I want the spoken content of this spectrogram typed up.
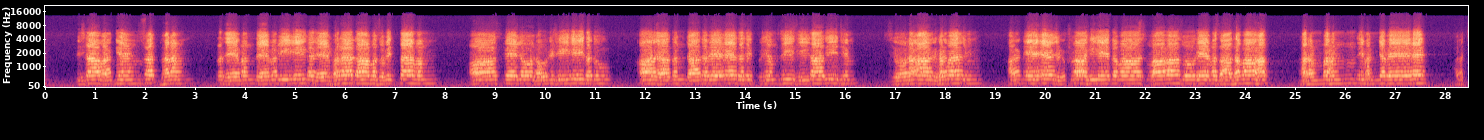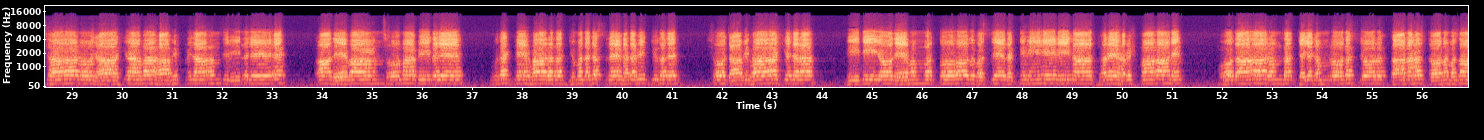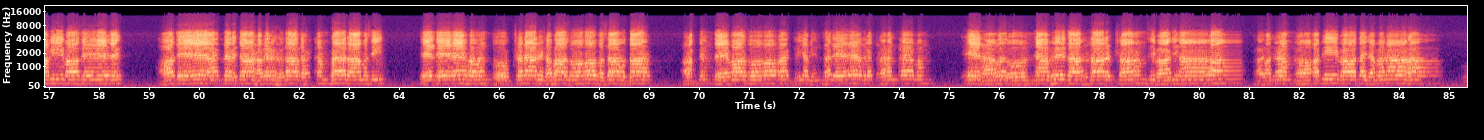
दिशामग्न्यम् सद्भरम् प्रदेवम् देववीकजे भरतामसुवित्तमम् आस्वेजो नौ निषीदतु आजातम् जातवेदसि प्रियम् सीतादीधिम् स्योनागृहपतिम् अग्ने जुक्ष्वाहि एतवा स्वासो देव साधवाः। हरम् वहन्ति मन्यवे। अच्छानो याह्यावहाभिप्रियान्ति वीतये आदेवान् सोमपीतये। उदग्ने भारतद्युमदजस्रेण दविद्युदत्। शोचाविभाह्यजर। भीतीयो देवम् वर्तोदुपस्येदग्निमीरीताध्वरे हविष्मान्। होतारम् सत्ययजम् रोदस्योरुत्तानहस्तो नमसावीवासेत् आदे अग्नरिचा हविर्हृदा दष्टम् भरामसि। ते ते भवन्तो क्षणऋषभासो वसावुत। अग्निम् देवासो येनावसोऽन्याभृता दृढा रक्षांसि वाजिना भद्रम् नो अपि वातयमनाः ओ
